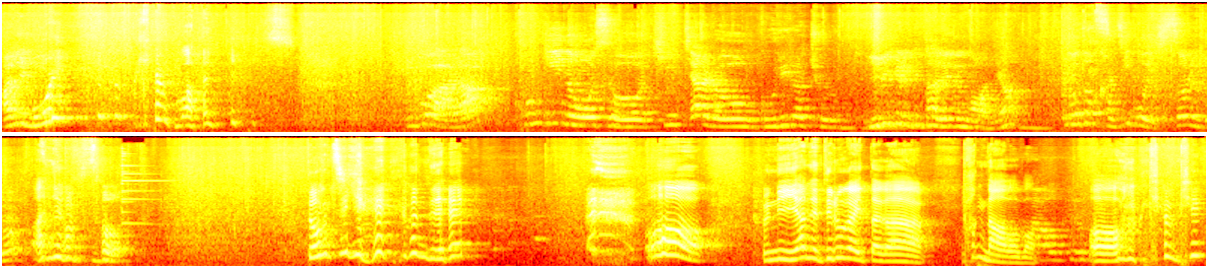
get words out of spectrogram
아니 뭐 이렇게 많이. 이거 알아? 공기 넣어서 진짜로 고리라처럼. 돼. 이렇게 이렇게 다니는 거 아니야? 너도 가지고 있어 이거? 아니 없어. 덩치 개건데. 어. 언니 이 안에 들어가 있다가 팍 나와 봐봐. 아, 오케이. 어, 오케이 오케이.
